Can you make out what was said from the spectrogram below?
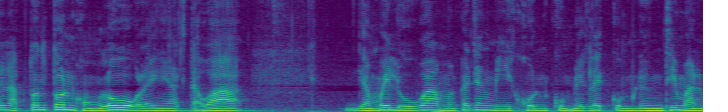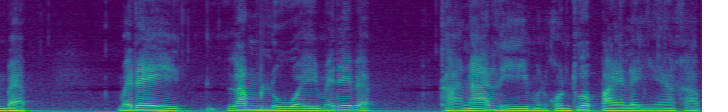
ระดับต้นๆของโลกอะไรเงี้ยแต่ว่ายังไม่รู้ว่ามันก็ยังมีคนกลุ่มเล็ก ๆ กลุ่มหนึ่งที่มันแบบไม่ได้ร่ำรวยไม่ได้แบบ ฐานะดีเหมือนคนทั่วไปอะไรเงี้ยครับ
